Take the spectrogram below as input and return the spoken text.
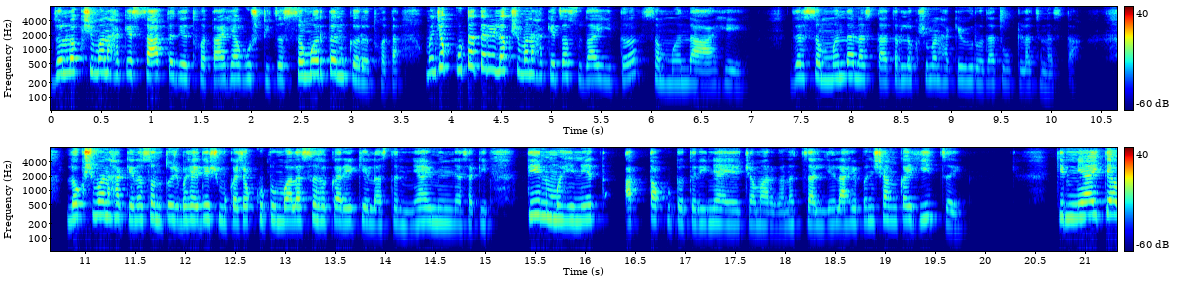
जो लक्ष्मण हाके साथ देत होता ह्या गोष्टीचं समर्थन करत होता. म्हणजे कुठंतरी लक्ष्मण हाकेचा सुद्धा इथं संबंध आहे. जर संबंध नसता तर लक्ष्मण हाके विरोधात उठलाच नसता. लक्ष्मण हाकेनं संतोष भैया देशमुखाच्या कुटुंबाला सहकार्य केलं असतं न्याय मिळण्यासाठी तीन महिनेत आत्ता कुठंतरी न्यायाच्या मार्गानं चाललेला आहे. पण शंका हीच आहे की न्याय त्या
